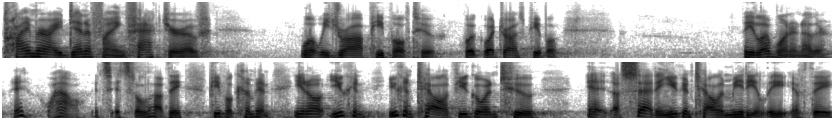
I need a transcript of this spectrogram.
primary identifying factor of what we draw people to? What, what draws people? They love one another. Hey, wow, it's, it's the love. They, people come in. You know, you can, you can tell if you go into a setting, you can tell immediately if they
